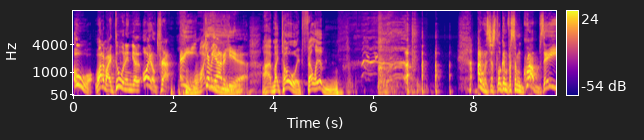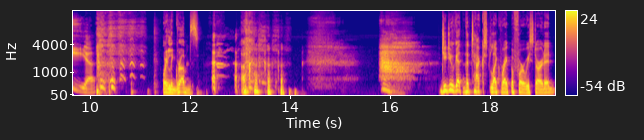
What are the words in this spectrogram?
Oh, what am I doing in your oil trap? Hey, get me out of here. Uh, my toe. It fell in. I was just looking for some grubs. Hey. Oily grubs. Did you get the text like right before we started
